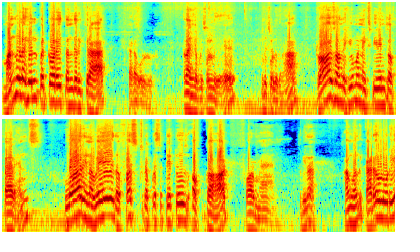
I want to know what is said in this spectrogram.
மண்ணுலகில் பெற்றோரை தந்திருக்கிறார் கடவுள். அதான் இங்கே அப்படி சொல்லுது. எப்படி சொல்லுதுன்னா draws on the human experience of parents who are in a way the first representatives of God for man புரியுதா? அவங்க வந்து கடவுளுடைய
